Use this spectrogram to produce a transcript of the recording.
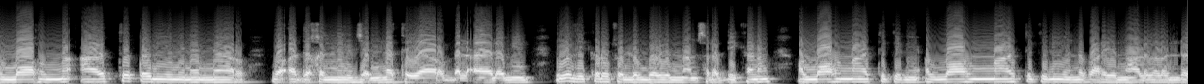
അള്ളാഹുമ്മ ആഴ്ത്തുനിമിനാർ ഈ വിക്കറ് ചൊല്ലുമ്പോഴും നാം ശ്രദ്ധിക്കണം. അള്ളാഹുമ്മ അഴത്തിക്കിനി അള്ളാഹുമ്മ അഴത്തിക്കിനി എന്ന് പറയുന്ന ആളുകളുണ്ട്.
